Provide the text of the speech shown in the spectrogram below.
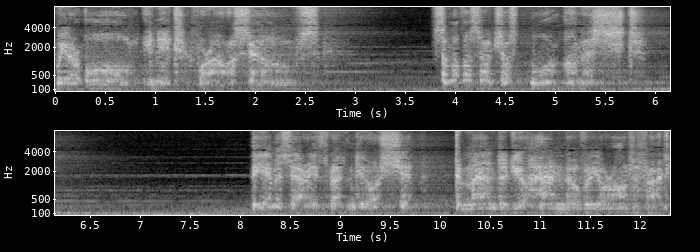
We are all in it for ourselves. Some of us are just more honest. The emissary threatened your ship, demanded you hand over your artifact.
